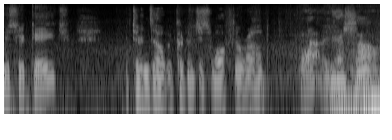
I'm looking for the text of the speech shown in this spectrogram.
Mr. Cage? It turns out we could have just walked around. Wow, I guess so.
